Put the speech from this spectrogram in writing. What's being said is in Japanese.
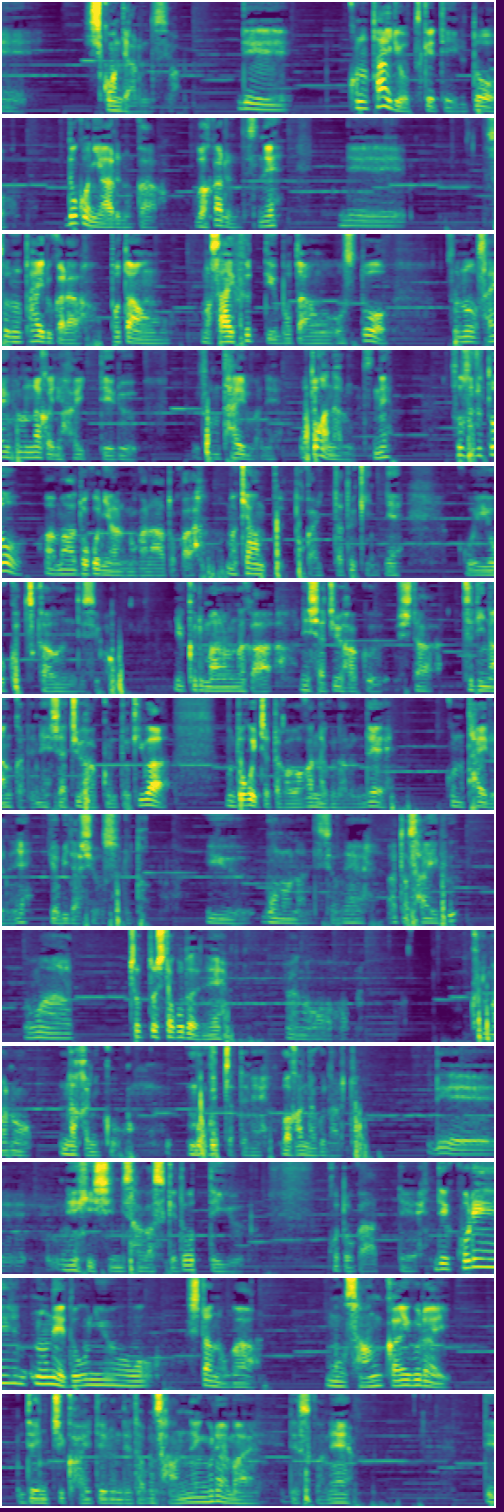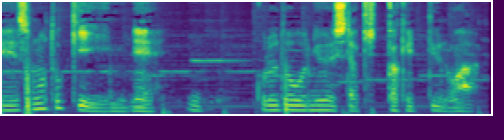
えー、仕込んであるんですよ。で、このタイルをつけていると、どこにあるのかわかるんですね。で、そのタイルからボタンを、まあ、財布っていうボタンを押すと、その財布の中に入っているそのタイルがね、音が鳴るんですね。そうすると、あまあどこにあるのかなとか、まあキャンプとか行った時にね、こうよく使うんですよ。で、車の中、ね、車中泊した釣りなんかでね、車中泊の時は、もうどこ行っちゃったかわかんなくなるんで、このタイルでね、呼び出しをするというものなんですよね。あと財布。まあ、ちょっとしたことでね、あの、車の中にこう、潜っちゃってね、わかんなくなると。で、ね、必死に探すけどっていうことがあって、で、これのね、導入をしたのが、もう3回ぐらい電池変えてるんで、多分3年ぐらい前ですかね。で、その時にね、これを導入したきっかけっていうのは、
